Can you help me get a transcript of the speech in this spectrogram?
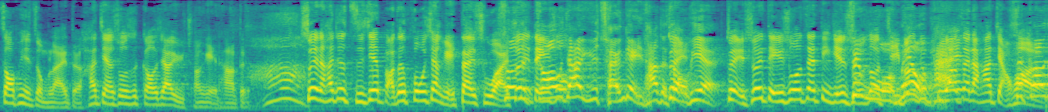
照片怎么来的。他竟然说是高佳宇传给他的啊，所以呢，他就直接把这个风向给带出来。所以等于高佳宇传给他的照片，对，所以等于说在地检署的时候，警方就不要再让他讲话了。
